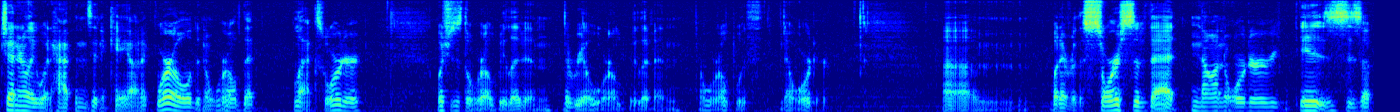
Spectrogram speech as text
generally what happens in a chaotic world, in a world that lacks order, which is the world we live in, the real world we live in, a world with no order. Um, whatever the source of that non-order is, is up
